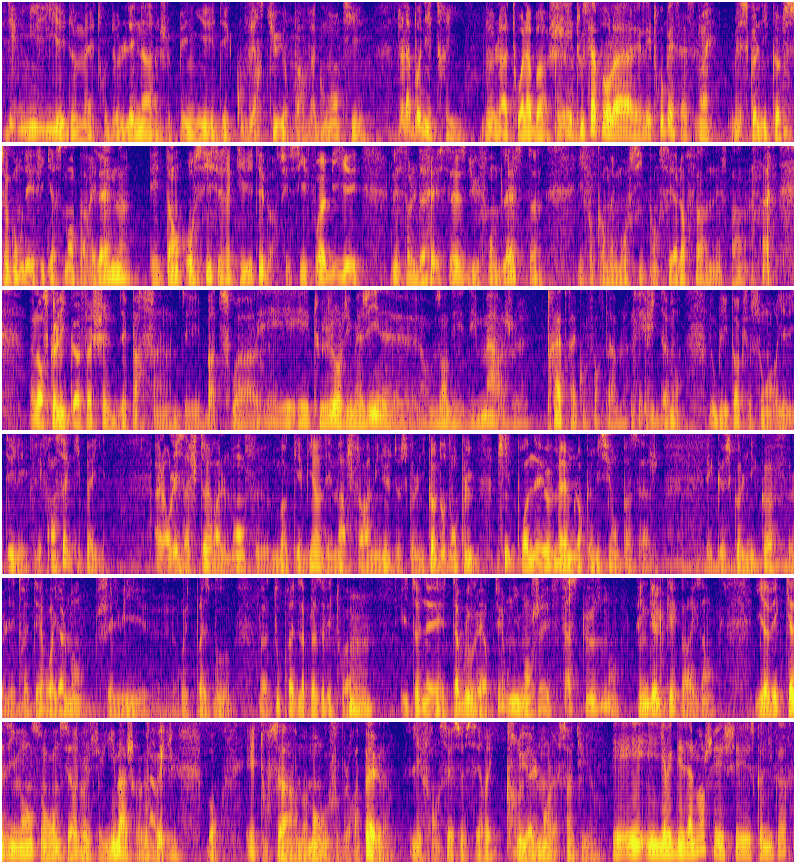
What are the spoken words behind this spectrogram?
des milliers de mètres de lainage peigné, des couvertures par wagon entier, de la bonnetterie, de la toile à bâche. Et, tout ça pour les troupes SS Oui, mais Skolnikov, secondé efficacement par Hélène, étend aussi ses activités. S'il faut habiller les soldats SS du front de l'Est, il faut quand même aussi penser à leurs femmes, n'est-ce pas? Alors Skolnikov achète des parfums, des bas de soie. Et, toujours, j'imagine, euh, en faisant des, marges très très confortables. Évidemment. N'oubliez pas que ce sont en réalité les, Français qui payent. Alors les acheteurs allemands se moquaient bien des marges faramineuses de Skolnikov, d'autant plus qu'ils prenaient eux-mêmes leur commission au passage. Et que Skolnikov les traitait royalement, chez lui, euh, rue de Presbourg, tout près de la place de l'Étoile. Mhm. Il tenait table ouverte et on y mangeait fastueusement. Engelke, par exemple il y avait quasiment son rond de serviette. c'est une image, quand même. Bon. Et tout ça à un moment où, je vous le rappelle, les Français se serraient cruellement la ceinture. Et, il y avait que des Allemands chez, chez Skolnikov?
